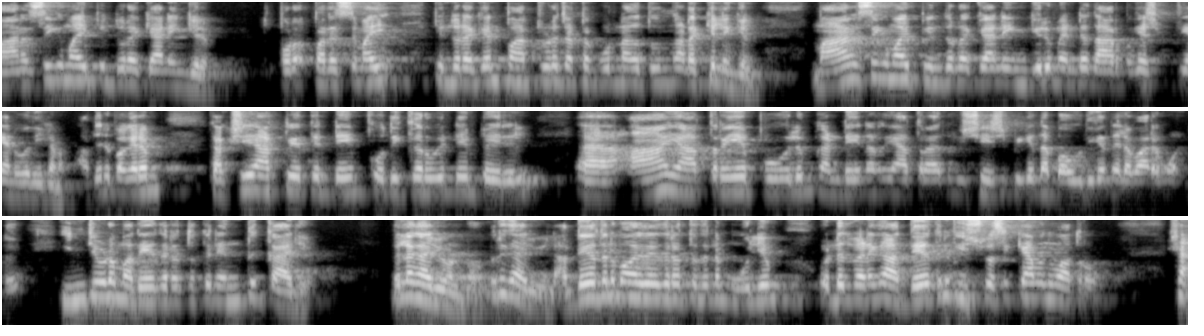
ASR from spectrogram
മാനസികമായി പിന്തുണയ്ക്കാനെങ്കിലും പരസ്യമായി പിന്തുണയ്ക്കാൻ പാർട്ടിയുടെ ചട്ടക്കൂടിനകത്തൊന്നും നടക്കില്ലെങ്കിൽ മാനസികമായി പിന്തുണയ്ക്കാനെങ്കിലും എന്റെ ധാർമ്മിക ശക്തി അനുവദിക്കണം. അതിനു പകരം കക്ഷി രാഷ്ട്രീയത്തിന്റെയും കൊതിക്കറിവിന്റെയും പേരിൽ ആ, യാത്രയെ പോലും കണ്ടെയ്നർ യാത്ര എന്ന് വിശേഷിപ്പിക്കുന്ന ഭൗതിക നിലവാരം കൊണ്ട് ഇന്ത്യയുടെ മതേതരത്വത്തിന് എന്ത് കാര്യം? വല്ല കാര്യമുണ്ടോ? ഒരു കാര്യമില്ല. അദ്ദേഹത്തിന് മതേതരത്വത്തിന്റെ മൂല്യം ഉണ്ടെന്ന് വേണമെങ്കിൽ അദ്ദേഹത്തിന് വിശ്വസിക്കാമെന്ന് മാത്രമേ പക്ഷെ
